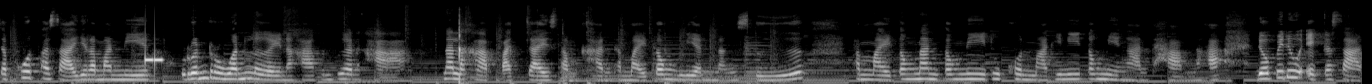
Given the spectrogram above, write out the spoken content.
จะพูดภาษาเยอรมนีร้วนๆเลยนะคะ เพื่อนๆค่ะนั่นแหละค่ะปัจจัยสำคัญทำไมต้องเรียนหนังสือทำไมต้องนั่นต้องนี่ทุกคนมาที่นี่ต้องมีงานทำนะคะ เดี๋ยวไปดูเอกสาร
